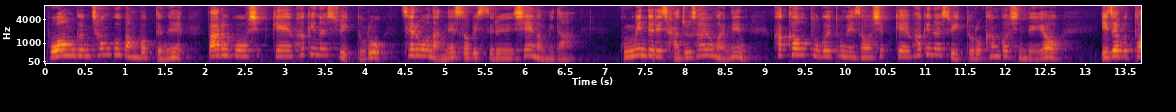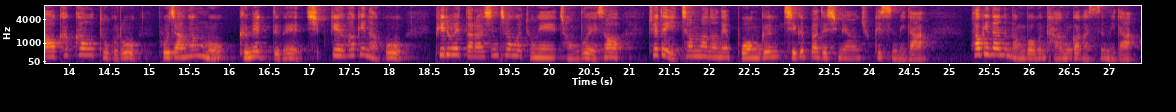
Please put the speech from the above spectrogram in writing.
보험금 청구 방법 등을 빠르고 쉽게 확인할 수 있도록 새로운 안내 서비스를 시행합니다. 국민들이 자주 사용하는 카카오톡을 통해서 쉽게 확인할 수 있도록 한 것인데요. 이제부터 카카오톡으로 보장 항목, 금액 등을 쉽게 확인하고 필요에 따라 신청을 통해 정부에서 최대 2천만 원의 보험금 지급받으시면 좋겠습니다. 확인하는 방법은 다음과 같습니다.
